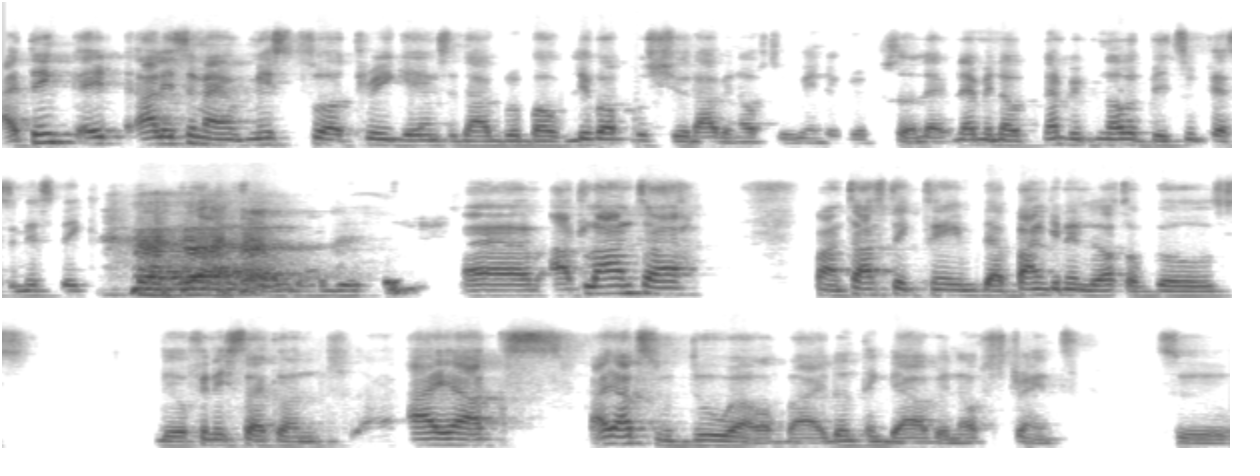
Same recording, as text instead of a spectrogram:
I think it, Alisson might miss two or three games in that group, but Liverpool should have enough to win the group. So let, let me not let me not be too pessimistic. um, Atalanta, fantastic team. They're banging in a lot of goals. They'll finish second. Ajax, Ajax will do well, but I don't think they have enough strength to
